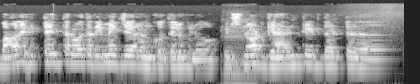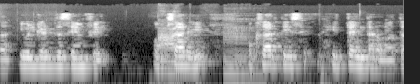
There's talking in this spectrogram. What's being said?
బాగా హిట్ అయిన తర్వాత రీమేక్ చేయాలనుకో తెలుగులో it's not guaranteed that you will get the same feel ఒకసారి ఒకసారి తీసి హిట్ అయిన తర్వాత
